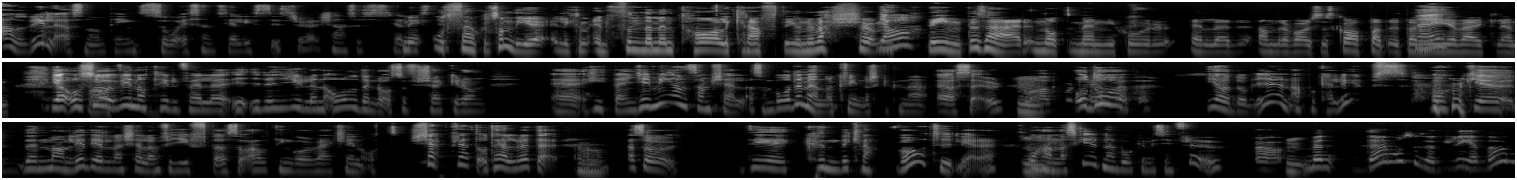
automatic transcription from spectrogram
aldrig läst någonting så essentialistiskt tror jag, känns Nej, essentialistiskt. och särskilt som det är liksom en fundamental kraft i universum. Ja. Det är inte så här något människor eller andra varelser skapat, utan Nej. det är verkligen Ja, och så Ja. vid något tillfälle i, i den gyllene åldern då så försöker de eh, hitta en gemensam källa som både män och kvinnor ska kunna ösa ur. Mm. Och, Och då-. Ja, då blir det en apokalyps. Och eh, den manliga delen av källan förgiftas och allting går verkligen åt käpprätt åt helvete. Mm. Alltså, det kunde knappt vara tydligare. Mm. Och han har skrivit den här boken med sin fru. Ja, Mm. Men där måste jag säga att redan,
